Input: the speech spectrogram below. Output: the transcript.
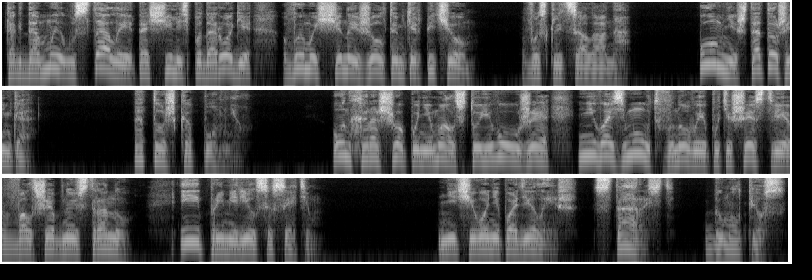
когда мы, усталые, тащились по дороге, вымощенной желтым кирпичом!» — восклицала она. «Помнишь, Татошенька?» Татошка помнил. Он хорошо понимал, что его уже не возьмут в новые путешествия в волшебную страну, и примирился с этим. «Ничего не поделаешь. Старость», — думал пес.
